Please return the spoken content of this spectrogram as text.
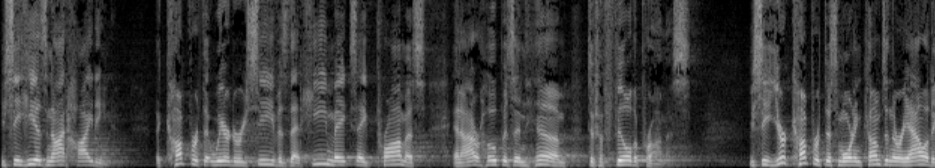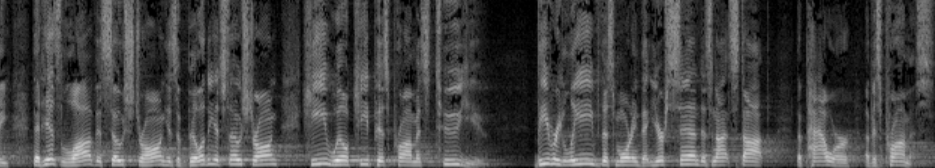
You see, He is not hiding. The comfort that we are to receive is that He makes a promise, and our hope is in Him to fulfill the promise. You see, your comfort this morning comes in the reality that His love is so strong, His ability is so strong, He will keep His promise to you. Be relieved this morning that your sin does not stop the power of His promise.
